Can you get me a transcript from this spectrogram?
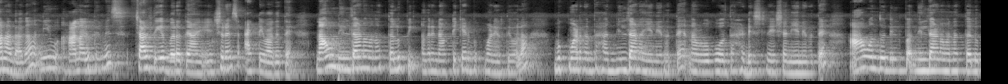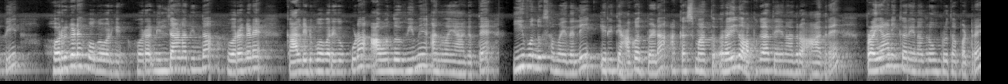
ಆನ್ ಆದಾಗ ನೀವು ಆನ್ ಆಗುತ್ತೆ ಮೀನ್ಸ್ ಚಾಲ್ತಿಗೆ ಬರುತ್ತೆ, ಆ ಇನ್ಶೂರೆನ್ಸ್ ಆ್ಯಕ್ಟಿವ್ ಆಗುತ್ತೆ. ನಾವು ನಿಲ್ದಾಣವನ್ನು ತಲುಪಿ, ಅಂದರೆ ನಾವು ಟಿಕೆಟ್ ಬುಕ್ ಮಾಡಿರ್ತೀವಲ್ಲ ಬುಕ್ ಮಾಡಿದಂತಹ ನಿಲ್ದಾಣ ಏನಿರುತ್ತೆ, ನಾವು ಹೋಗುವಂತಹ ಡೆಸ್ಟಿನೇಷನ್ ಏನಿರುತ್ತೆ, ಆ ಒಂದು ನಿಲ್ಪ, ನಿಲ್ದಾಣವನ್ನು ತಲುಪಿ ಹೊರಗಡೆ ಹೋಗೋವರೆಗೆ, ಹೊರ ನಿಲ್ದಾಣದಿಂದ ಹೊರಗಡೆ ಕಾಲಿಡುವವರೆಗೂ ಕೂಡ ಆ ಒಂದು ವಿಮೆ ಅನ್ವಯ ಆಗುತ್ತೆ. ಈ ಒಂದು ಸಮಯದಲ್ಲಿ ಈ ರೀತಿ ಆಗೋದು ಬೇಡ. ಅಕಸ್ಮಾತ್ ರೈಲು ಅಪಘಾತ ಏನಾದರೂ ಆದರೆ ಪ್ರಯಾಣಿಕರೇನಾದರೂ ಮೃತಪಟ್ಟರೆ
